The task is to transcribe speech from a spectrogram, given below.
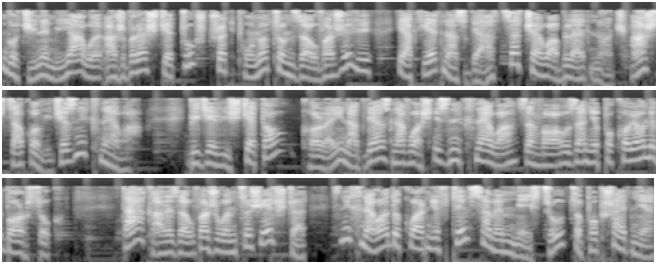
Godziny mijały, aż wreszcie tuż przed północą zauważyli, jak jedna z gwiazd zaczęła blednąć, aż całkowicie zniknęła. Widzieliście to? Kolejna gwiazda właśnie zniknęła, zawołał zaniepokojony Borsuk. Tak, ale zauważyłem coś jeszcze. Zniknęła dokładnie w tym samym miejscu, co poprzednie.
